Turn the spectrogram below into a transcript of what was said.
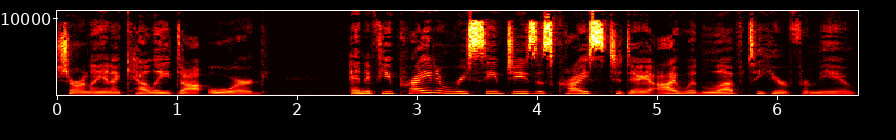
charlanakelly.org. And if you prayed and received Jesus Christ today, I would love to hear from you.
